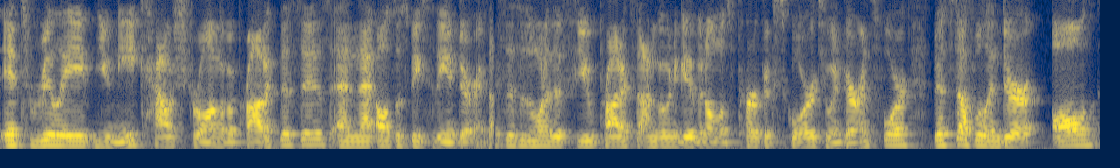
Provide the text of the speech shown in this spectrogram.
it's really unique how strong of a product this is, and that also speaks to the endurance. This is one of the few products I'm going to give an almost perfect score to endurance for. This stuff will endure all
